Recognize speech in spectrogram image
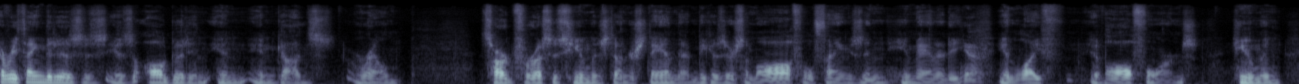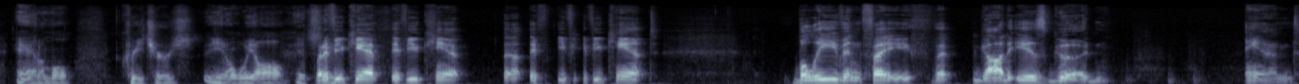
everything that is is is all good in in in God's realm. It's hard for us as humans to understand that because there's some awful things in humanity, Yeah. in life of all forms, human, animal, creatures. You know, we all. It's But if you can't, if you can't, uh, if, if if you can't believe in faith that God is good, and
